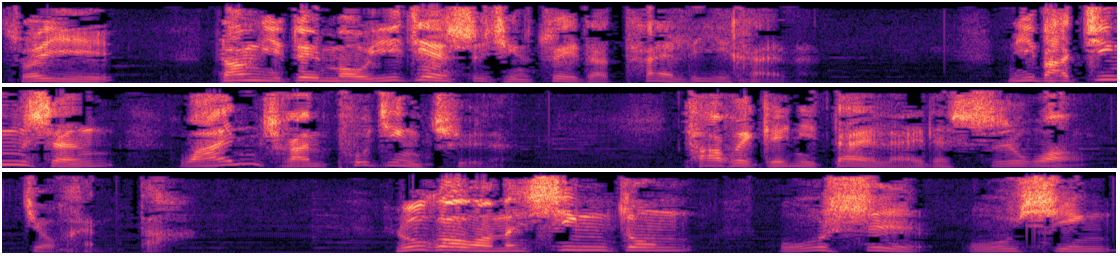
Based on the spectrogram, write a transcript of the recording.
所以，当你对某一件事情醉的太厉害了，你把精神完全扑进去了。他会给你带来的失望就很大。如果我们心中无事无心，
